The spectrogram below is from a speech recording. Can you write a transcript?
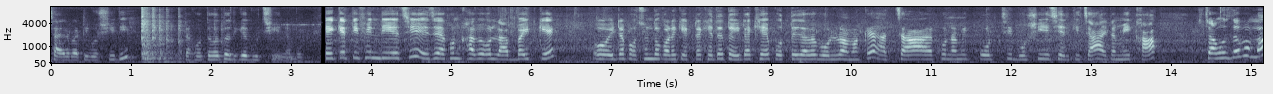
চায়ের বাটি বসিয়ে দিই। এটা হতে হতে ওদিকে গুছিয়ে নেব। মেয়েকে টিফিন দিয়েছি। এই যে এখন খাবে ও লাভ বাইট কেক ও এটা পছন্দ করে কেকটা খেতে তো এটা খেয়ে পড়তে যাবে বলল আমাকে। আর চা এখন আমি করছি বসিয়েছি আর কি চা এটা মেয়ে খাক। চামচ দেবো মা।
